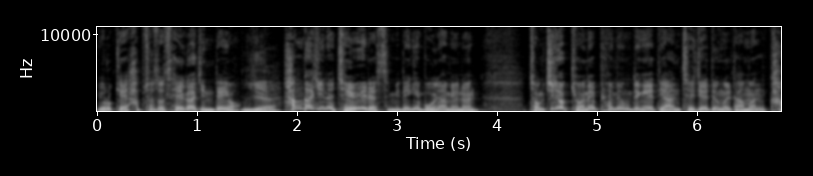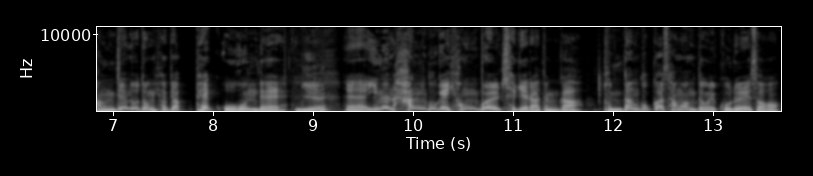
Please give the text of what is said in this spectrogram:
이렇게 합쳐서 세 가지인데요. 예. 한 가지는 제외를 했습니다. 이게 뭐냐면은 정치적 견해 표명 등에 대한 제재 등을 담은 강제 노동 협약 105호인데 예. 예, 이는 한국의 형벌 체계라든가 분당 국가 상황 등을 고려해서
